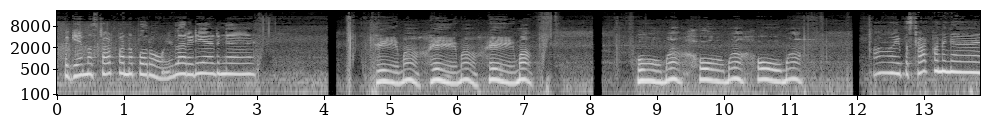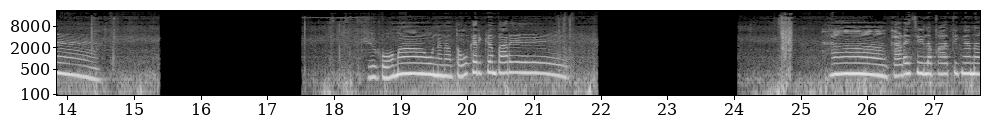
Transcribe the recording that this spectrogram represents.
இப்போ கேமை ஸ்டார்ட் பண்ண போகிறோம் எல்லாம் ரெடி ஆகிடுங்க ஹேமா ஹேமா ஹேமா. ஹோமா ஹோமா ஹோமா. ஆ இப்போ ஸ்டார்ட் பண்ணுங்க. ஏ உன்னை நான் தோக்கடிக்கிறேன் பாரு. கடைசியில் பார்த்தீங்கன்னா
